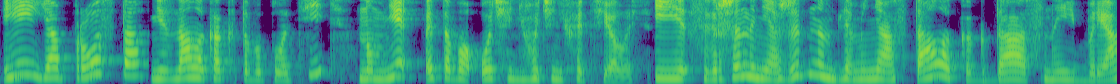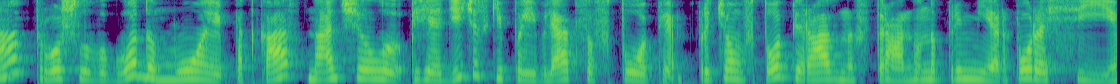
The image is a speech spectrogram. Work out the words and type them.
И я просто не знала, как это воплотить, но мне этого очень-очень хотелось. И совершенно неожиданным для меня стало, когда с ноября прошлого года мой подкаст начал периодически появляться в топе. Причем в топе разных стран. Ну, например, по России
